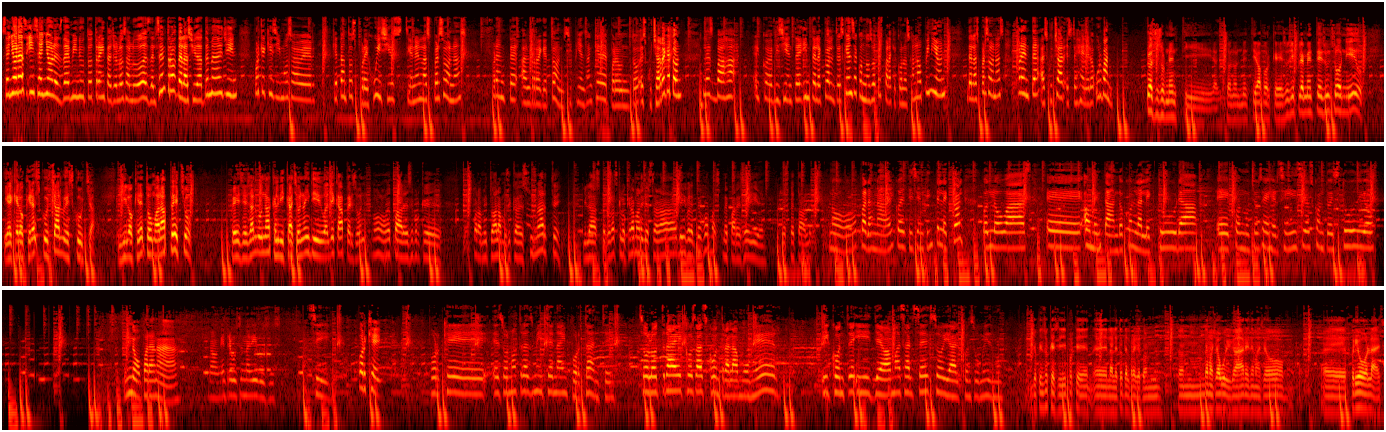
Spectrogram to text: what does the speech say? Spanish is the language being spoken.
Señoras y señores de Minuto 30, yo los saludo desde el centro de la ciudad de Medellín porque quisimos saber qué tantos prejuicios tienen las personas frente al reggaetón. Si piensan que de pronto escuchar reggaetón les baja el coeficiente intelectual. Entonces quédense con nosotros para que conozcan la opinión de las personas frente a escuchar este género urbano. Eso son mentiras, eso no es mentira porque eso simplemente es un sonido y el que lo quiera escuchar lo escucha. Y si lo quiere tomar a pecho, pues es alguna calificación individual de cada persona. No, no me parece porque para mí toda la música es un arte y las personas que lo quieran manifestar de diferentes formas me parece bien, respetable. No, para nada, el coeficiente intelectual pues lo vas eh, aumentando con la lectura, eh, con muchos ejercicios, con tu estudio. No, para nada. No, entre gustos no hay disgustos. Sí. ¿Por qué? Porque eso no transmite nada importante. Solo trae cosas contra la mujer y, contra, y lleva más al sexo y al consumismo. Yo pienso que sí, porque eh, las letras del reggaetón son demasiado vulgares, demasiado eh, friolas.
